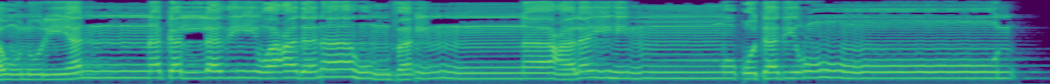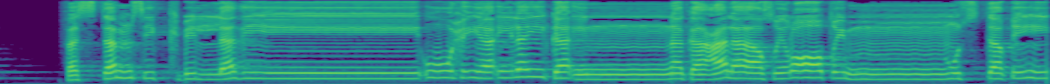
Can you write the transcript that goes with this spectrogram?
أو نرينك الذي وعدناهم فإنا عليهم مقتدرون فاستمسك بالذي اوحي اليك انك على صراط مستقيم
